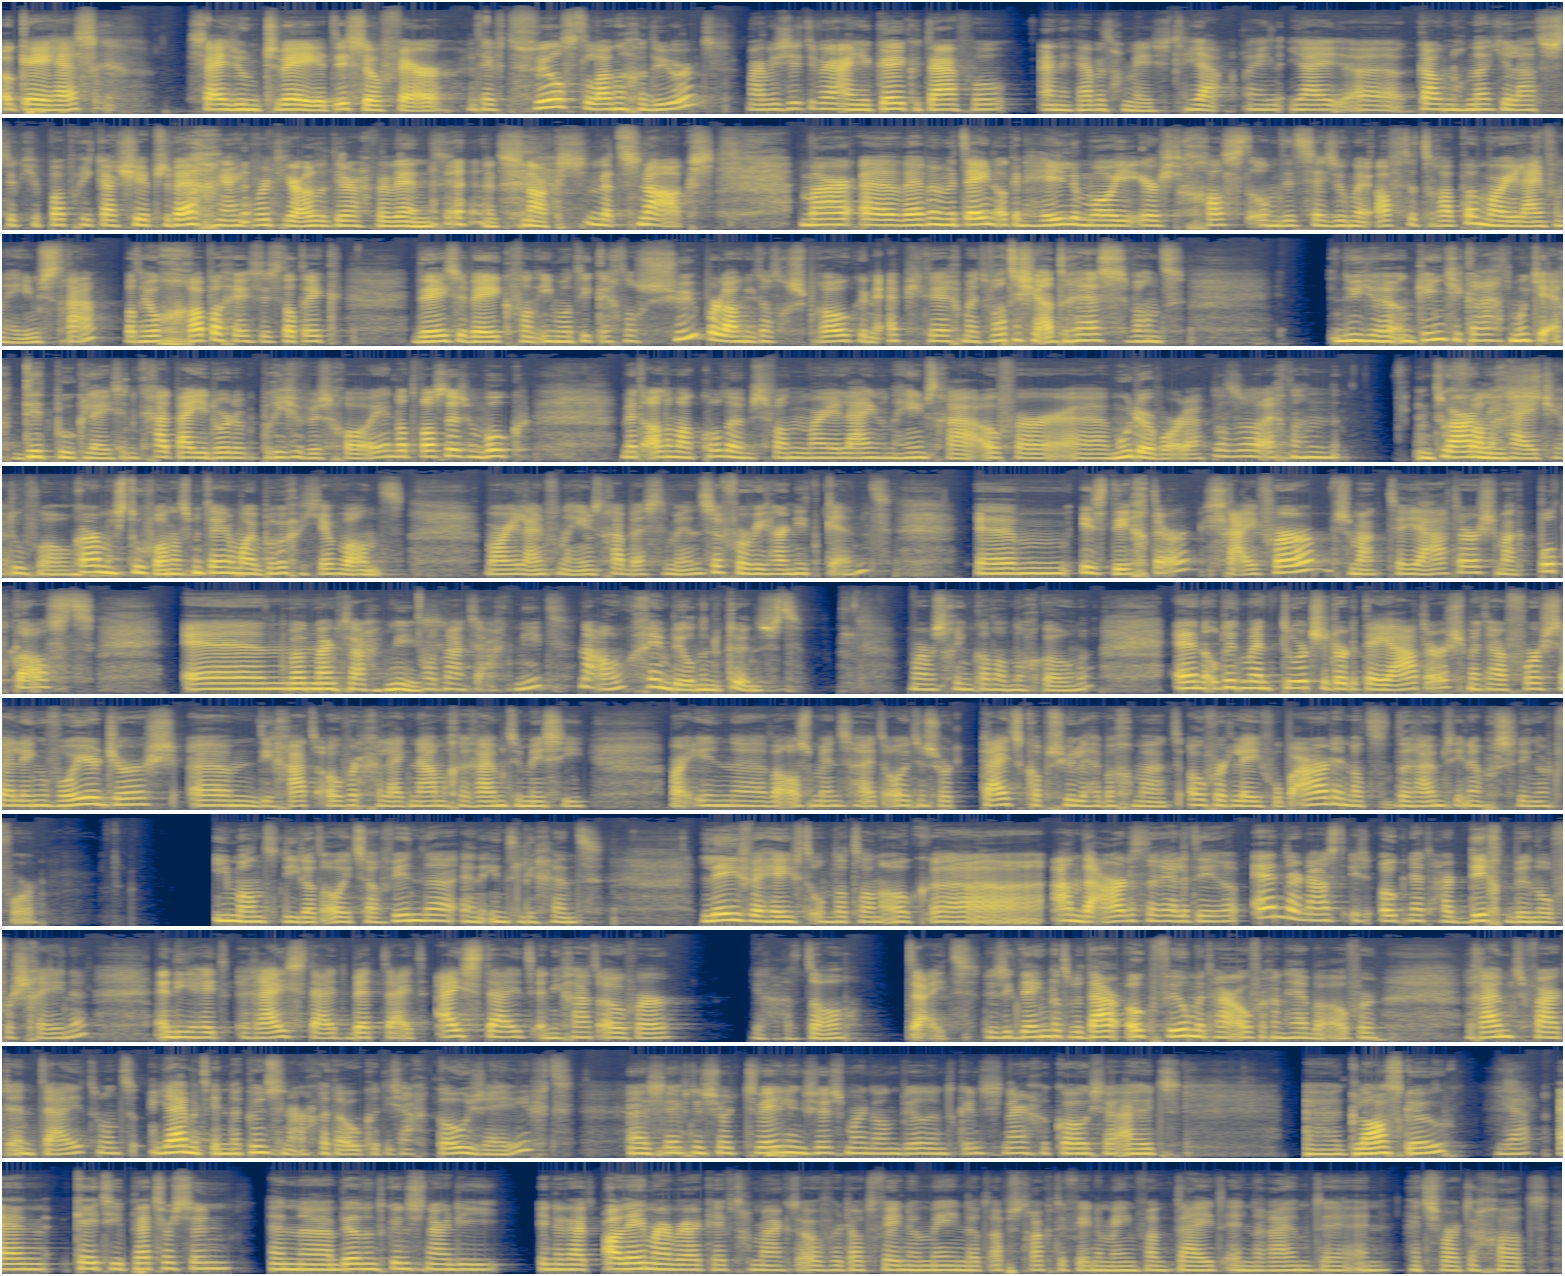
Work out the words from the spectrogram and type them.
Oké, Hesk. Seizoen 2, het is zover. Het heeft veel te lang geduurd. Maar we zitten weer aan je keukentafel en ik heb het gemist. Ja, en jij uh, koudt nog net je laatste stukje paprika chips weg. Ja, ik word hier altijd erg verwend met snacks. met snacks. Maar uh, we hebben meteen ook een hele mooie eerste gast om dit seizoen mee af te trappen. Marjolein van Heemstra. Wat heel grappig is, is dat ik deze week van iemand die ik echt al super lang niet had gesproken... een appje kreeg met wat is je adres? Want nu je een kindje krijgt, moet je echt dit boek lezen. En ik ga het bij je door de brievenbus gooien. En dat was dus een boek met allemaal columns van Marjolein van Heemstra over uh, moeder worden. Dat is wel echt een, een toevalligheidje. toeval. Karmisch toeval. Dat is meteen een mooi bruggetje, want Marjolein van Heemstra, beste mensen, voor wie haar niet kent, um, is dichter, schrijver. Ze maakt theater, ze maakt podcasts. En wat maakt ze eigenlijk niet? Wat maakt ze eigenlijk niet? Nou, geen beeldende kunst maar misschien kan dat nog komen. En op dit moment toert ze door de theaters met haar voorstelling Voyagers. Um, die gaat over de gelijknamige ruimtemissie, waarin uh, we als mensheid ooit een soort tijdscapsule hebben gemaakt over het leven op aarde en dat de ruimte in hebben geslingerd voor iemand die dat ooit zou vinden en intelligent leven heeft om dat dan ook uh, aan de aarde te relateren. En daarnaast is ook net haar dichtbundel verschenen. En die heet Reistijd, Bedtijd, IJstijd. En die gaat over, je gaat het al, tijd. Dus ik denk dat we daar ook veel met haar over gaan hebben, over ruimtevaart en tijd. Want jij bent in de kunstenaar gedoken die zij gekozen heeft. Uh, ze heeft een soort tweelingzus, maar dan beeldend kunstenaar gekozen uit uh, Glasgow. Ja. En Katie Patterson, een uh, beeldend kunstenaar die inderdaad alleen maar werk heeft gemaakt over dat fenomeen, dat abstracte fenomeen van tijd en de ruimte en het zwarte gat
